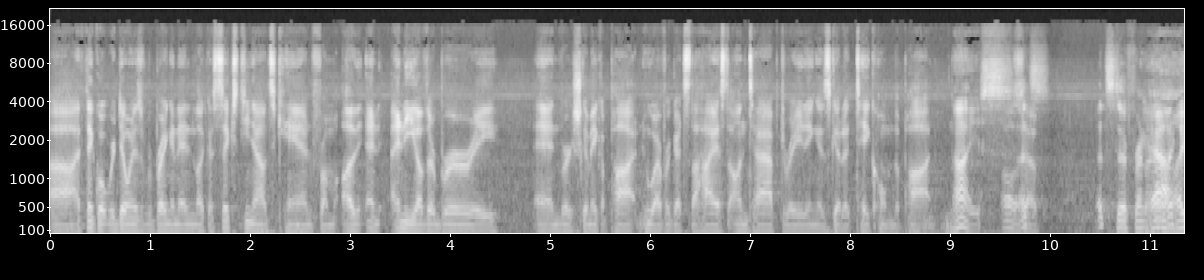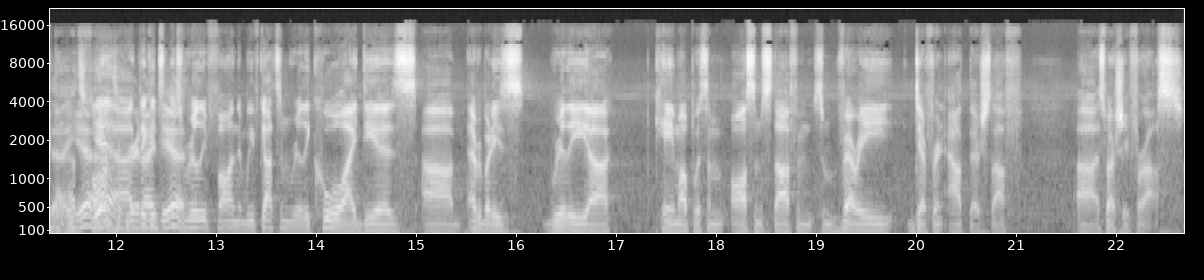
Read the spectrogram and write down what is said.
Uh, I think what we're doing is we're bringing in like a 16 ounce can from o- any other brewery, and we're just gonna make a pot, and whoever gets the highest Untappd rating is gonna take home the pot. nice. Oh, that's that's different. Yeah, I like, I like that. that. That's Yeah, fun. yeah, that's a I great think it's, it's really fun, and we've got some really cool ideas. Um, everybody's really uh, came up with some awesome stuff and some very different out there stuff, uh, especially for us.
